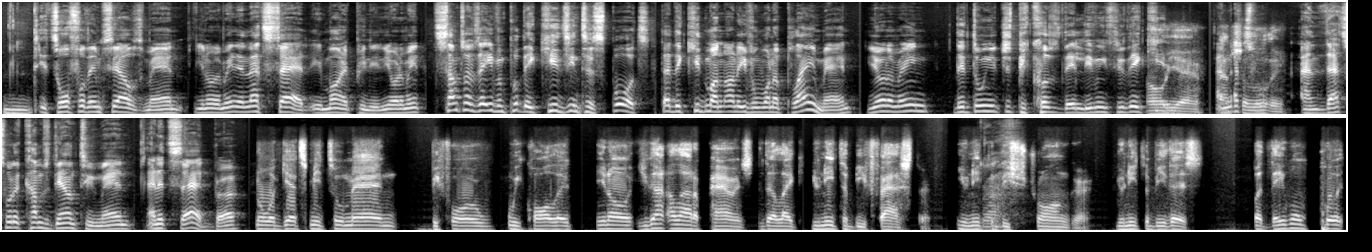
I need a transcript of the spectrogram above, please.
it's all for themselves, man. You know what I mean? And that's sad, in my opinion. You know what I mean? Sometimes they even put their kids into sports that the kid might not even want to play, man. You know what I mean? They're doing it just because they're living through their oh, kids. Oh, yeah. And that's what- Absolutely. and that's what it comes down to, man. And it's sad, bro. You know what gets me too, man, before we call it, you know, you got a lot of parents, they're like, you need to be faster. You need to be stronger. You need to be this. But they won't put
